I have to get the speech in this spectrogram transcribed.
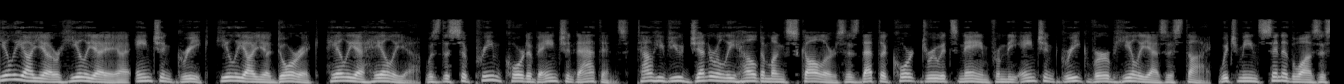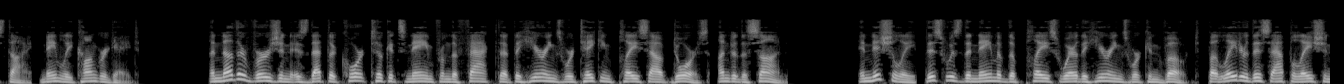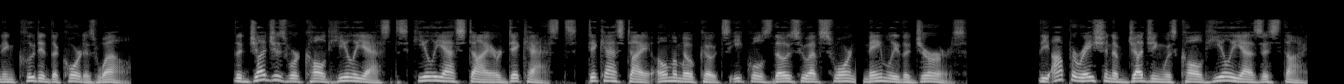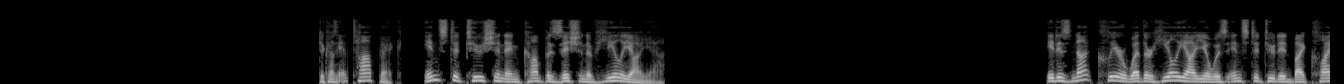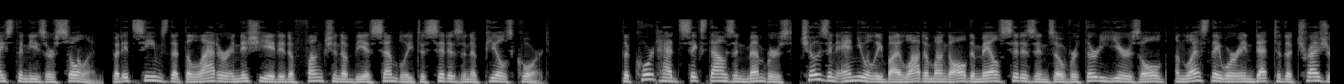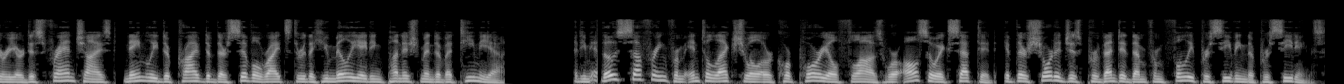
Heliaia or Heliaia ancient Greek, Heliaia Doric, Halia Halia was the supreme court of ancient Athens. Tauhi view generally held among scholars is that the court drew its name from the ancient Greek verb heliasisthai, which means synethwasisthai, namely congregate. Another version is that the court took its name from the fact that the hearings were taking place outdoors, under the sun. Initially, this was the name of the place where the hearings were convoked, but later this appellation included the court as well. The judges were called heliasts heliastai or dicasts, dicastai omomokotes equals those who have sworn, namely the jurors. The operation of judging was called heliasisthai. Institution and composition of heliaia It is not clear whether heliaia was instituted by Cleisthenes or Solon, but it seems that the latter initiated a function of the assembly to sit as an appeals court. The court had 6,000 members, chosen annually by lot among all the male citizens over 30 years old, unless they were in debt to the treasury or disfranchised, namely deprived of their civil rights through the humiliating punishment of atimia. Those suffering from intellectual or corporeal flaws were also accepted, if their shortages prevented them from fully perceiving the proceedings.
